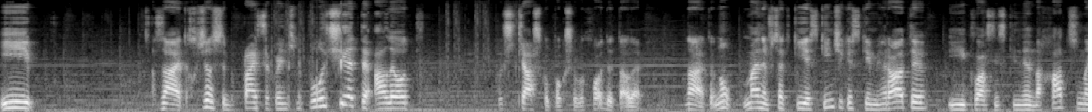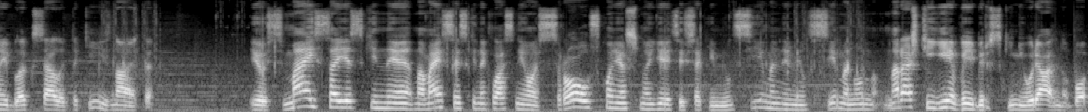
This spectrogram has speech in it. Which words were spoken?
І знаєте, хотілося б прайса, звісно, отримати, але от якось тяжко поки що виходить, але знаєте, ну, в мене все-таки є скінчики, з ким грати, і класні скіни на Хадсона, і і такі, і знаєте. І ось Мейса є скіни, на Мейса є скіни класні, ось Роуз, звісно, є, ці всякі Мілсімени, Мілсімен. Ну, на- нарешті є вибір скінів, реально, бо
